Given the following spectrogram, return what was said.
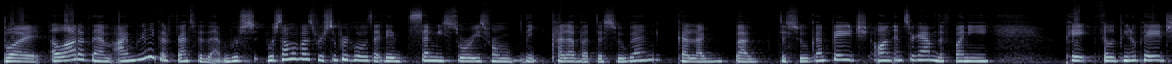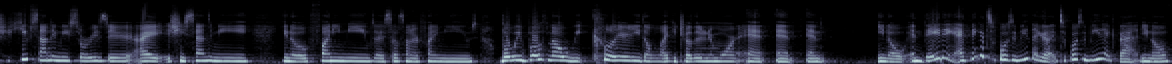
But a lot of them, I'm really good friends with them. We're, we're some of us were super close that they'd send me stories from the Kalabatasugan, Kalagbagtasugan page on Instagram, the funny pay, Filipino page. She keeps sending me stories there. I she sends me you know funny memes. I still send her funny memes, but we both know we clearly don't like each other anymore. And and and you know, in dating, I think it's supposed to be like that. It's supposed to be like that, you know.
